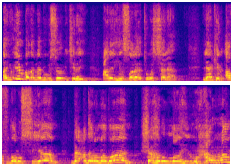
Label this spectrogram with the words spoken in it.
ayuu in badan nebigu soomi jiray calayhi asalaatu wassalaam. Laakiin afdalu siyaam bacda ramadaan shahru llahi almuxaram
